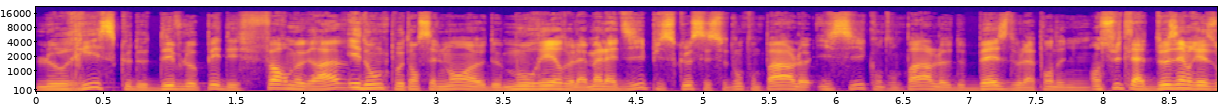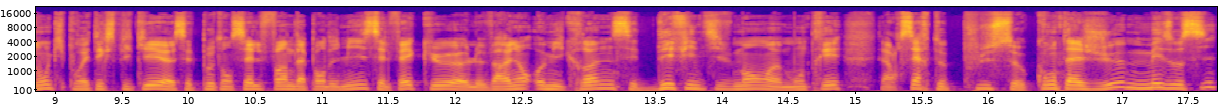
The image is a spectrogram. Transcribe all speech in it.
le risque de développer des formes graves et donc potentiellement euh, de mourir de la maladie, puisque c'est ce dont on parle ici quand on parle de baisse de la pandémie. Ensuite, la deuxième raison qui pourrait expliquer euh, cette potentielle fin de la pandémie, c'est le fait que euh, le variant Omicron s'est définitivement montré, alors certes plus contagieux, mais aussi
